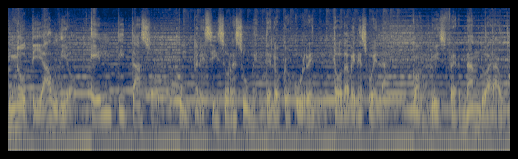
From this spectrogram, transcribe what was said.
Notiaudio, El Pitazo, un preciso resumen de lo que ocurre en toda Venezuela, con Luis Fernando Araújo.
